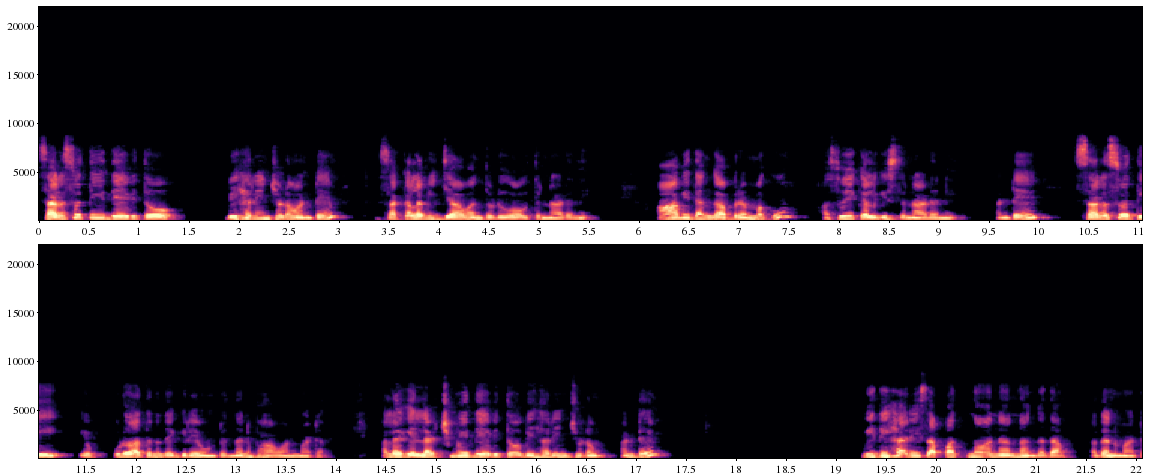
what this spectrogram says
సరస్వతీదేవితో విహరించడం అంటే సకల విద్యావంతుడు అవుతున్నాడని. ఆ విధంగా బ్రహ్మకు అసూయ కలిగిస్తున్నాడని. అంటే సరస్వతి ఎప్పుడూ అతని దగ్గరే ఉంటుందని భావం అనమాట అలాగే లక్ష్మీదేవితో విహరించడం అంటే విధిహరి సపత్నం అని అన్నాం కదా అదనమాట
